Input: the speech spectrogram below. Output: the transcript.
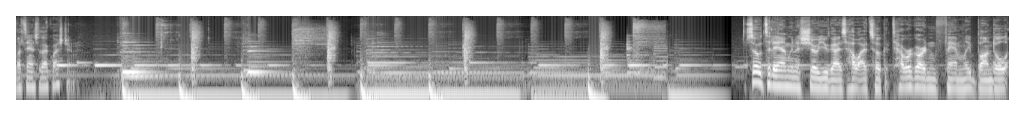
Let's answer that question. So today I'm going to show you guys how I took Tower Garden Family Bundle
